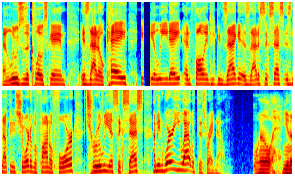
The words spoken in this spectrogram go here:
and loses a close game, is that okay? The Elite Eight and falling to Gonzaga, is that a success? Is nothing short of a Final Four truly a success? I mean, where are you at with this right now? Well, you know,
